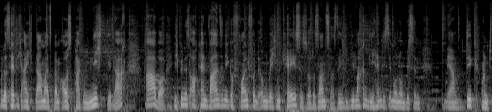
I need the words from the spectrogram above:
und das hätte ich eigentlich damals beim Auspacken nicht gedacht. Aber ich bin jetzt auch kein wahnsinniger Freund von irgendwelchen Cases oder sonst was. Die, die machen die Handys immer nur ein bisschen ja, dick und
